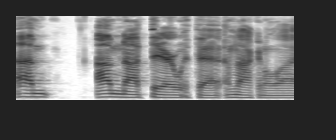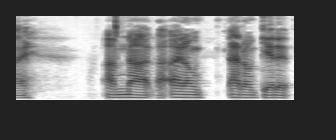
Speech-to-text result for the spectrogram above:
i'm i'm not there with that i'm not gonna lie i'm not i don't i don't get it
